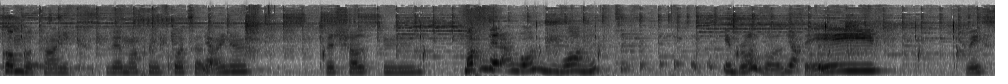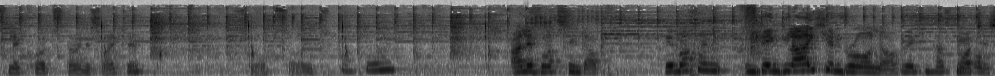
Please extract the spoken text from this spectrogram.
Komm, Botanik. Wir machen kurz alleine. Wir schalten Machen wir ein 1v1? im Brawl Ball. Ja. Safe. Ich wechsle kurz deine Seite. Swap Side. Achtung. Alle Bots sind ab. Wir machen den gleichen Brawler. Welchen hast du? Mortis.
